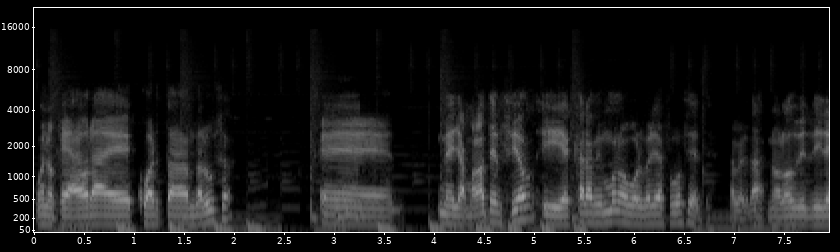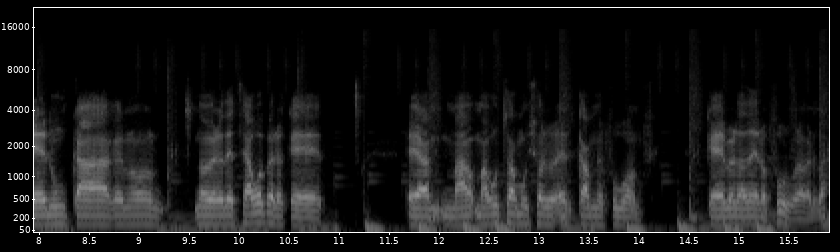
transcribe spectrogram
bueno, que ahora es cuarta andaluza, eh, me llamó la atención y es que ahora mismo no volvería al fútbol 7, la verdad. No lo diré nunca que no, no veré de este agua, pero que eh, me, ha, gustado mucho el, cambio en fútbol 11, que es el verdadero fútbol, la verdad.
